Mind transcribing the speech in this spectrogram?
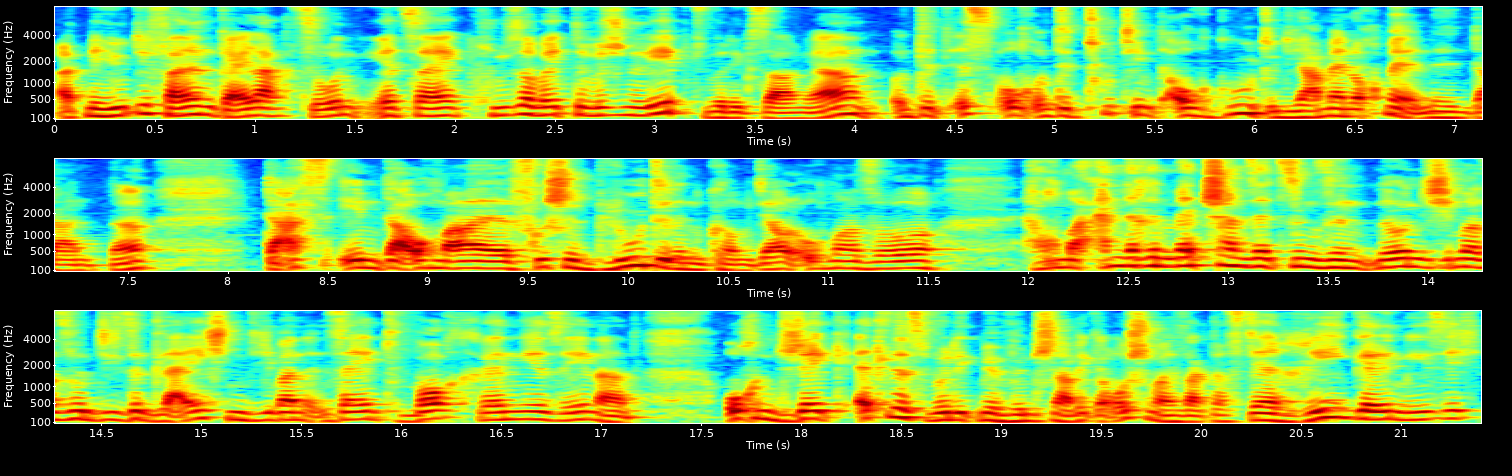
Hat mir gut gefallen, geile Aktion. Jetzt sei Cruiserweight Division lebt, würde ich sagen, ja. Und das ist auch, und das tut ihm auch gut. Und die haben ja noch mehr in der Hinterhand, ne. Dass eben da auch mal frische Blut drin kommt, ja. Und auch mal so, auch mal andere Matchansetzungen sind, ne? Und nicht immer so diese gleichen, die man seit Wochen gesehen hat. Auch ein Jake Atlas würde ich mir wünschen, habe ich auch schon mal gesagt, dass der regelmäßig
